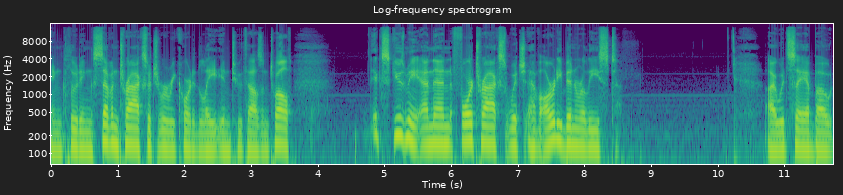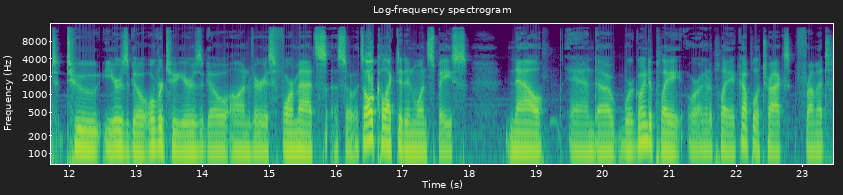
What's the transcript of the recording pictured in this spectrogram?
including seven tracks which were recorded late in 2012 excuse me and then four tracks which have already been released I would say about two years ago, over two years ago, on various formats. So it's all collected in one space now, and uh, we're going to play, or I'm going to play a couple of tracks from it.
